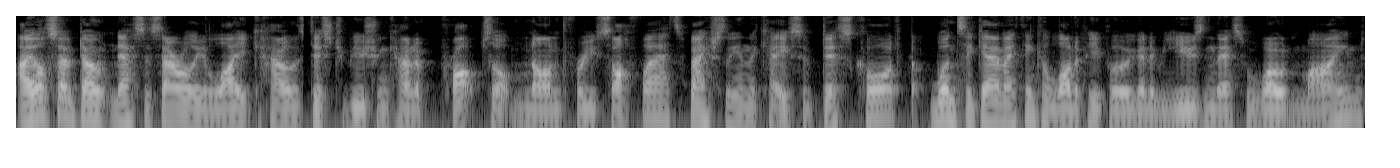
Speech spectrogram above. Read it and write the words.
I also don't necessarily like how this distribution kind of props up non-free software, especially in the case of Discord. But once again, I think a lot of people who are going to be using this won't mind,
